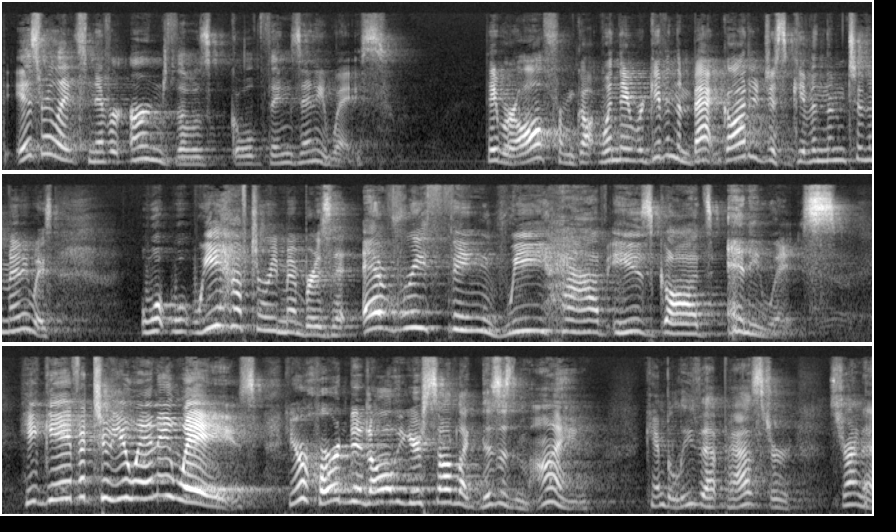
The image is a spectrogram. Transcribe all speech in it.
the Israelites never earned those gold things, anyways. They were all from God. When they were given them back, God had just given them to them, anyways. What, we have to remember is that everything we have is God's, anyways. He gave it to you, anyways. You're hoarding it all to yourself, like, this is mine. Can't believe that pastor is trying to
